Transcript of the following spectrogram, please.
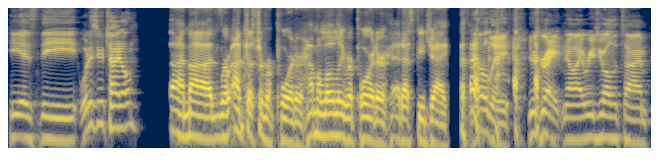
He is the what is your title? I'm uh, I'm just a reporter. I'm a lowly reporter at SBJ. lowly, you're great. No, I read you all the time.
